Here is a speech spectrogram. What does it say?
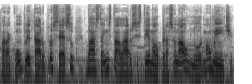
Para completar o processo, basta instalar o sistema operacional normalmente.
